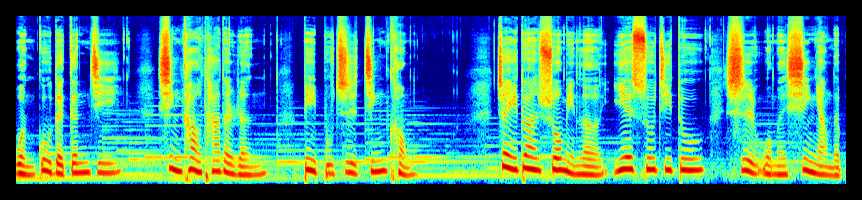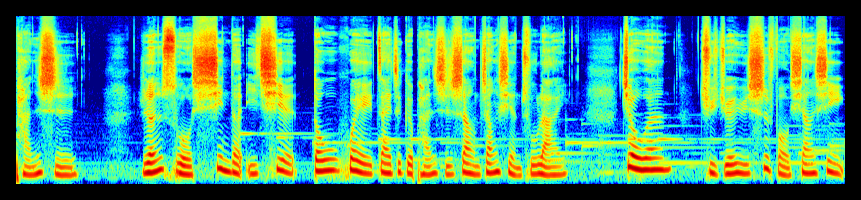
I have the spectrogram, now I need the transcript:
稳固的根基。信靠他的人必不致惊恐。”这一段说明了耶稣基督是我们信仰的磐石，人所信的一切都会在这个磐石上彰显出来。救恩取决于是否相信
